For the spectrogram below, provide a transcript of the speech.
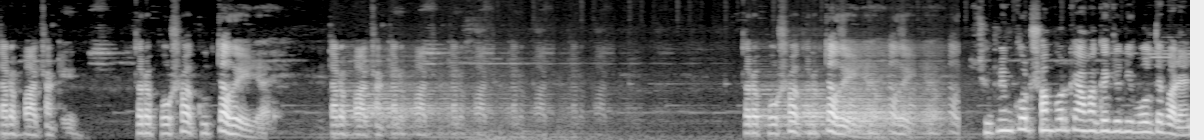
তারা পা চাটে তারা পোষা কুত্তা হয়ে যায়। তারা পা চাটে তারা পা তারা পা তারা পা তারা পা তারা পোষা কুত্তা হয়ে যায়। হয়ে যায় সুপ্রিম কোর্ট সম্পর্কে আমাকে যদি বলতে পারেন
